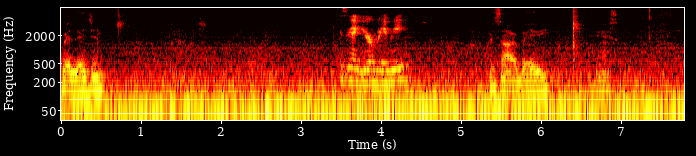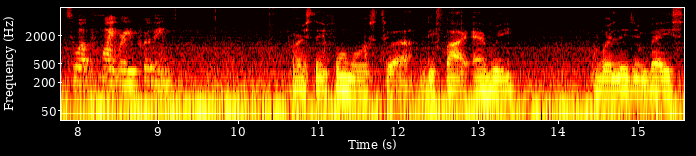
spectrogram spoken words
religion. Isn't it your baby? It's our baby. Yes. So what point were you proving? First and foremost, to uh, defy every religion-based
